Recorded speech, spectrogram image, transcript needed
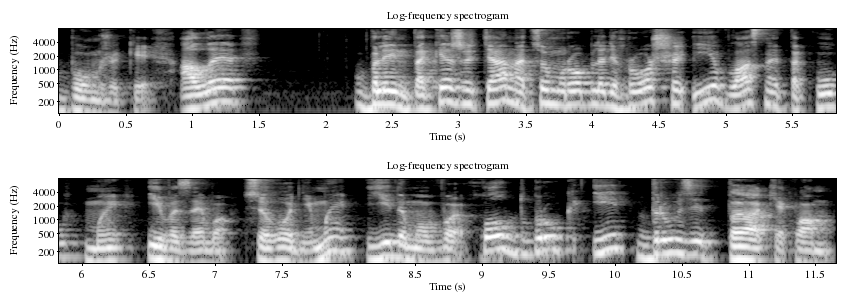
бомжики. Але Блін, таке життя на цьому роблять гроші, і власне таку ми і веземо сьогодні. Ми їдемо в Холдбрук, і друзі, так як вам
